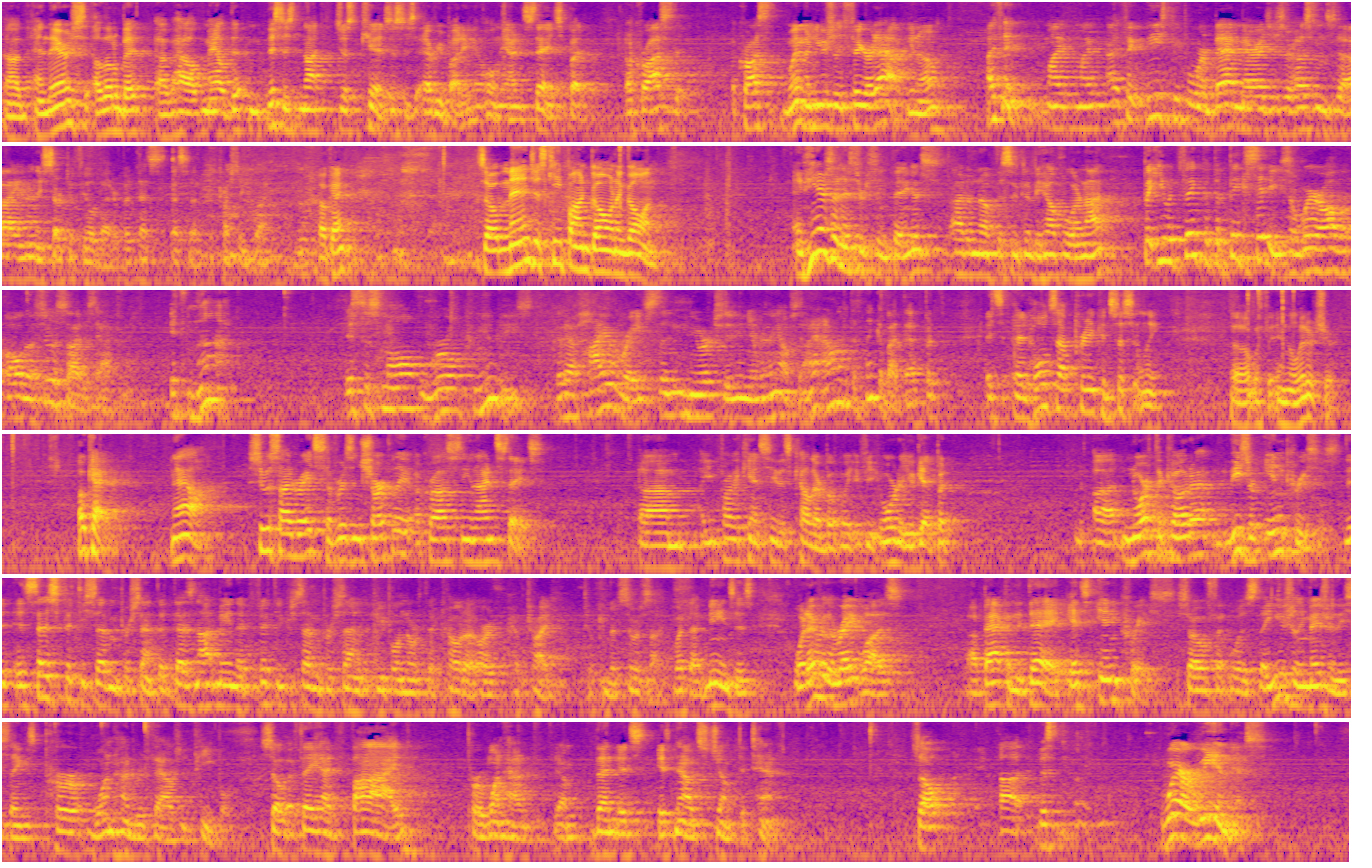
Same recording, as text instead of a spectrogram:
Uh, and there's a little bit of how male, this is not just kids, this is everybody in the whole United States, but across, the, across women usually figure it out, you know. I think, my, my, I think these people were in bad marriages, their husbands die, and then they start to feel better, but that's, that's a depressing thought. Okay? So men just keep on going and going. And here's an interesting thing. It's, I don't know if this is going to be helpful or not, but you would think that the big cities are where all the, all the suicide is happening. It's not. It's the small rural communities that have higher rates than New York City and everything else. And I, I don't know what to think about that, but it holds up pretty consistently uh, the literature. Okay, now, suicide rates have risen sharply across the United States. Um, you probably can't see this color, but if you order, you get. But uh, North Dakota, these are increases. It says 57%. That does not mean that 57% of the people in North Dakota are, have tried to commit suicide. What that means is whatever the rate was uh, back in the day, it's increased. So if it was, they usually measure these things per 100,000 people. So if they had five per 100, um, then it's, it's now it's jumped to 10. So uh, this, where are we in this?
